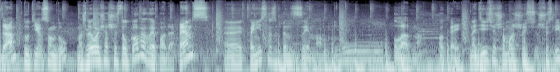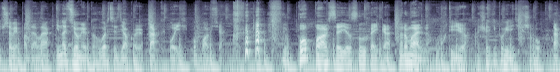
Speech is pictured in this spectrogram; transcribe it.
Да, тут є сундук. Можливо, ще щось толкове випаде. Пемс, е, каністра з бензином. Ну. Ладно, окей. Надіюся, що може щось, щось ліпше випаде, але і на цьому, як то говориться, дякую. Так, ой, попався. Попався я, слухайка. Нормально. Ух ти йо. А що такий повільний тільки був? Так,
